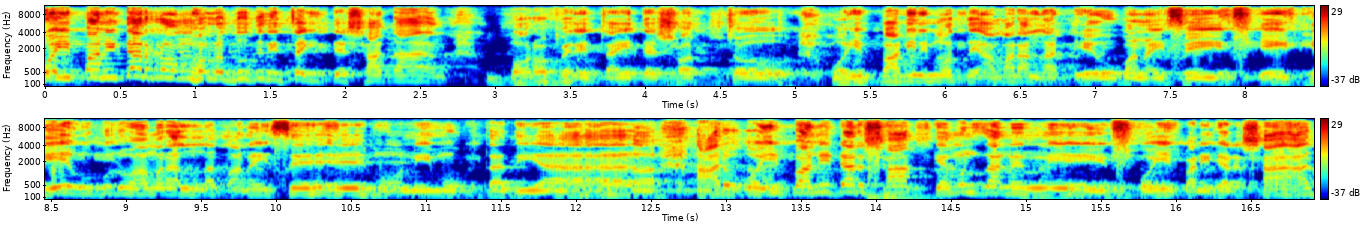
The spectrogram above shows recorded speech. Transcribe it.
ওই পানিটার রং হলো দুধের চাইতে সাদা, বরফের চাইতে স্বচ্ছ। ওই পানির মধ্যে আমার আল্লাহ ঢেউ বানাইছে। এই ঢেউগুলো আমার আল্লাহ বানাইছে মনি মুক্তা দিয়া। আর ওই পানিটার স্বাদ কেমন জানেননি ওই পানিটার স্বাদ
